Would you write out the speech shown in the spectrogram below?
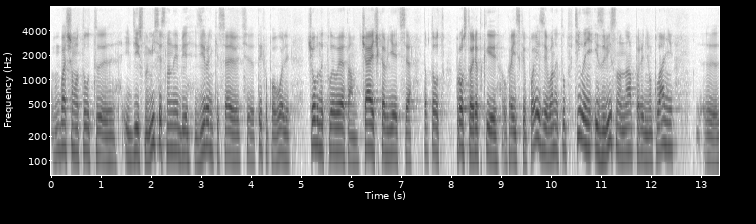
Ми бачимо тут е, і дійсно місяць на небі, зіроньки сяють е, тихо поволі, човник пливе, там чаєчка в'ється. Тобто, от просто рядки української поезії, вони тут втілені, і, звісно, на передньому плані е,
